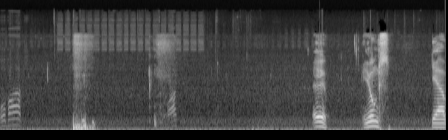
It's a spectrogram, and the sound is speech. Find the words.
Robert! Ey, Jungs, der,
